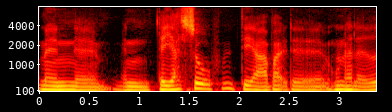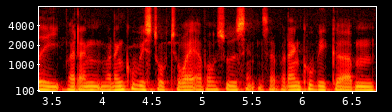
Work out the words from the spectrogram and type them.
men, øh, men da jeg så det arbejde, hun har lavet i, hvordan, hvordan kunne vi strukturere vores udsendelser, hvordan kunne vi gøre dem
